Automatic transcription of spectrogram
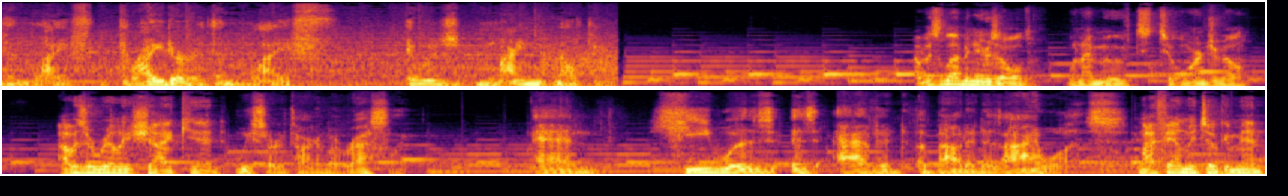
than life, brighter than life. It was mind melting. I was 11 years old when I moved to Orangeville. I was a really shy kid. We started talking about wrestling. And he was as avid about it as I was. My family took him in,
